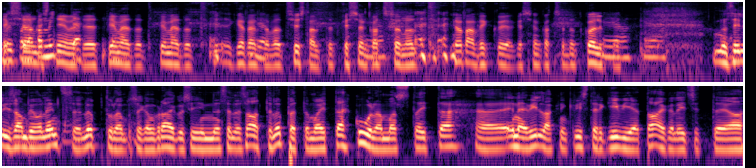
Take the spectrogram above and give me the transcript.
eks see on vist niimoodi, et pimedad, pimedad kirjeldavad süstalt, et kes on katsunud teravikku ja kes on katsunud kolbi. no sellise ambivalentse lõpptulemusega me praegu siin selle saate lõpetame, aitäh kuulamast, aitäh äh, Ene Villak ning Krister Kivi, et aega leidsite ja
